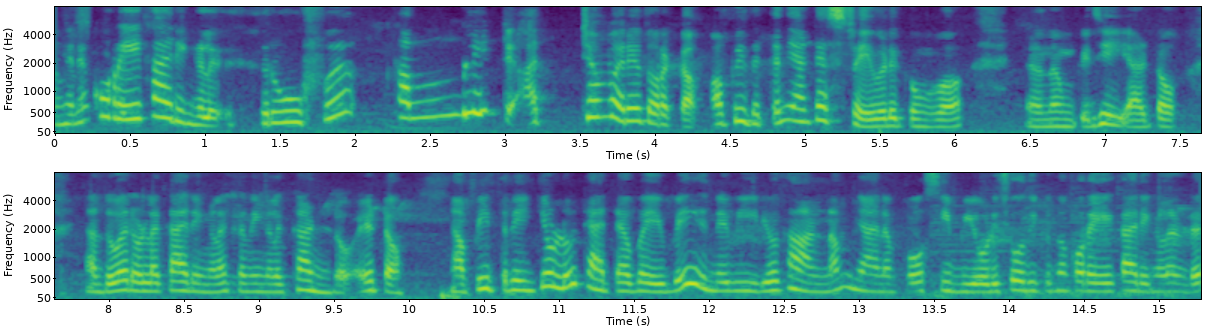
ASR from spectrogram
അങ്ങനെ കുറേ കാര്യങ്ങൾ റൂഫ് കംപ്ലീറ്റ് അറ്റം വരെ തുറക്കാം. അപ്പോൾ ഇതൊക്കെ ഞാൻ ടെസ്റ്റ് ഡ്രൈവ് എടുക്കുമ്പോൾ നമുക്ക് ചെയ്യാം കേട്ടോ അതുവരെയുള്ള കാര്യങ്ങളൊക്കെ നിങ്ങൾ കണ്ടോ കേട്ടോ? അപ്പോൾ ഇത്രയൊക്കെ ഉള്ളൂ. ടാറ്റ ബൈ ബൈ ഇതിന്റെ വീഡിയോ കാണണം. ഞാനപ്പോൾ സിബിയോട് ചോദിക്കുന്ന കുറേ കാര്യങ്ങളുണ്ട്.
